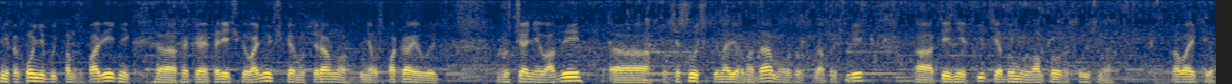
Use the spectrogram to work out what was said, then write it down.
не какой-нибудь там заповедник, какая-то речка вонючка, но все равно меня успокаивает журчание воды. Все слышите, наверное, да, мы уже сюда пришли. Пение птиц, я думаю, вам тоже слышно. Давайте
